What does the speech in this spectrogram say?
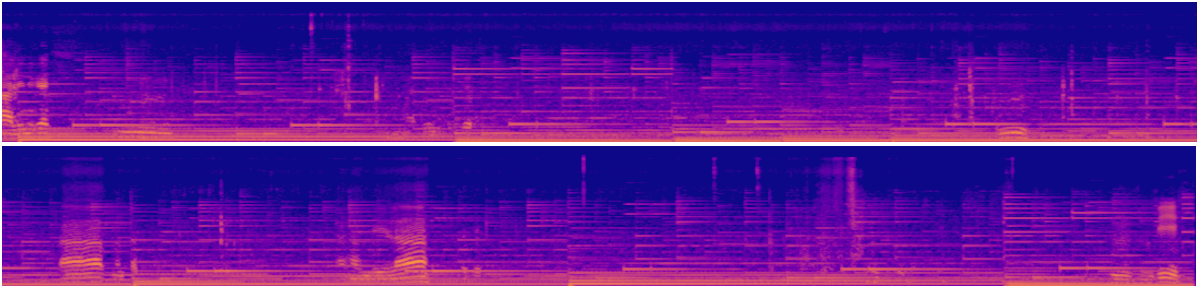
enak kali ini guys hmm. hmm. Alhamdulillah habis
